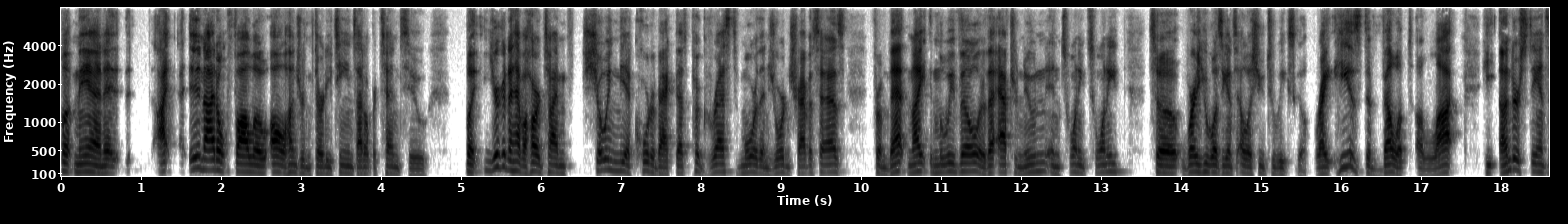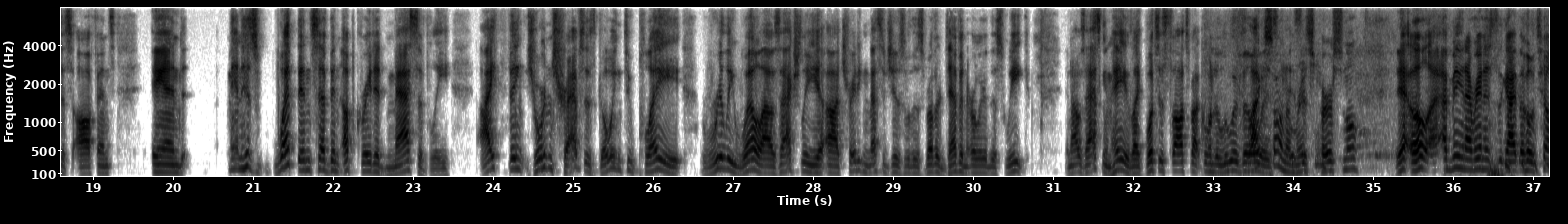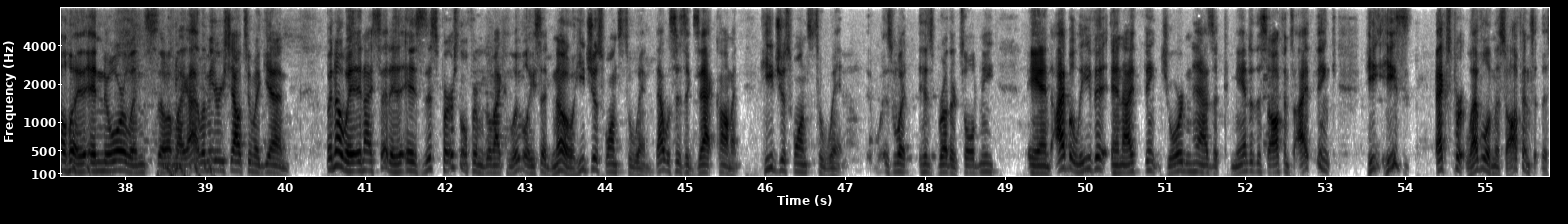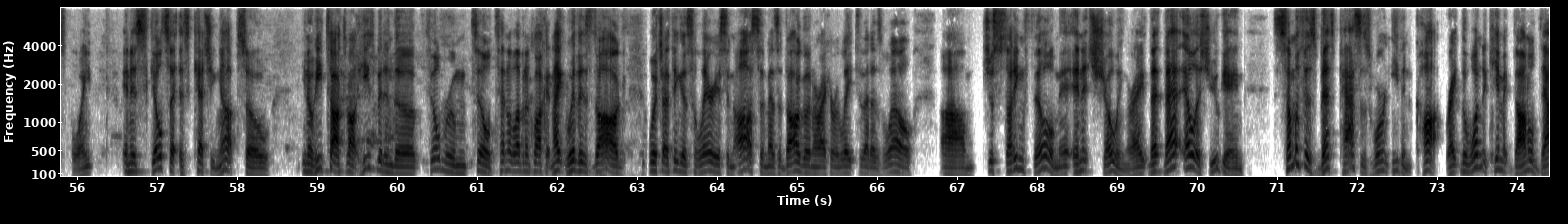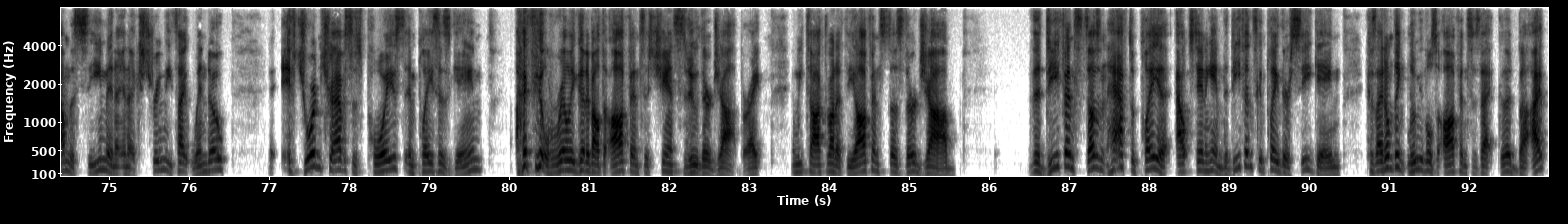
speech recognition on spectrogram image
But man, it, I and I don't follow all 130 teams. I don't pretend to, but you're going to have a hard time showing me a quarterback that's progressed more than Jordan Travis has from that night in Louisville or that afternoon in 2020 to where he was against LSU two weeks ago, right? He has developed a lot. He understands this offense. And man, his weapons have been upgraded massively. I think Jordan Travis is going to play really well. I was actually uh, trading messages with his brother Devin earlier this week, and I was asking him, "Hey, like, what's his thoughts about going to Louisville? Flex is, him, is this personal?" Yeah, well, I mean, I ran into the guy at the hotel in New Orleans, so I'm like, ah, "Let me reach out to him again." But no, and I said, "Is this personal for him going back to Louisville?" He said, "No, he just wants to win." That was his exact comment. He just wants to win, is what his brother told me, and I believe it. And I think Jordan has a command of this offense. I think he he's expert level in this offense at this point, and his skill set is catching up. So, you know, he talked about he's been in the film room till 10, 11 o'clock at night with his dog, which I think is hilarious and awesome. As a dog owner, I can relate to that as well. Um, just studying film and it's showing, right? That that LSU game, some of his best passes weren't even caught, right? The one to Cam McDonald down the seam in, a, in an extremely tight window. If Jordan Travis is poised and plays his game, I feel really good about the offense's chance to do their job, right? And we talked about if the offense does their job, the defense doesn't have to play an outstanding game. The defense can play their C game because I don't think Louisville's offense is that good. But I,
